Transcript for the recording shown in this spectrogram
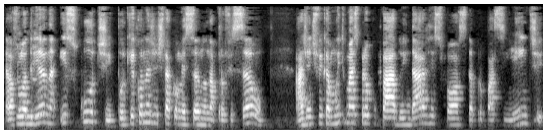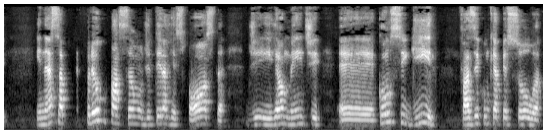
Ela falou, uhum. Adriana, escute, porque quando a gente está começando na profissão, a gente fica muito mais preocupado em dar a resposta para o paciente e nessa preocupação de ter a resposta, de realmente é, conseguir fazer com que a pessoa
